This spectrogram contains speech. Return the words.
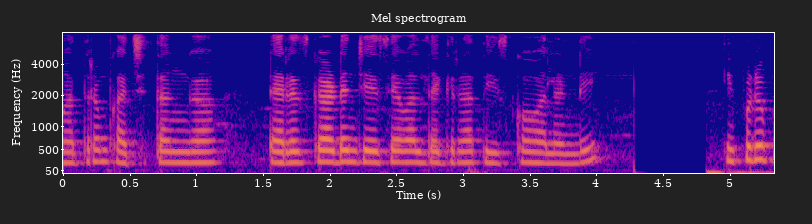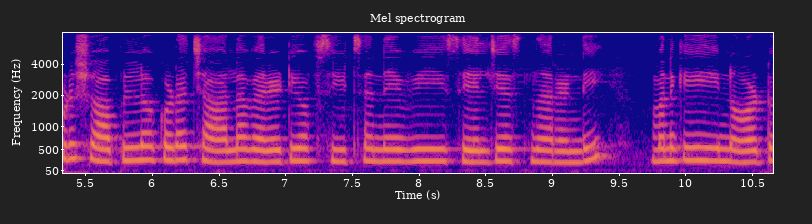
మాత్రం ఖచ్చితంగా టెర్రస్ గార్డెన్ చేసే వాళ్ళ దగ్గర తీసుకోవాలండి. ఇప్పుడిప్పుడు షాపుల్లో కూడా చాలా వెరైటీ ఆఫ్ సీడ్స్ అనేవి సేల్ చేస్తున్నారండి. మనకి నాటు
